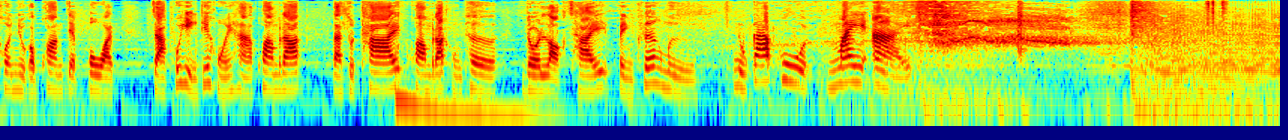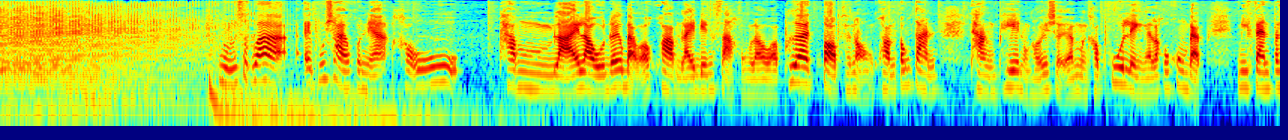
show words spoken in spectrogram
ทนอยู่กับความเจ็บปวด จากผู้หญิงที่โหยหาความรัก แต่สุดท้ายความรักของเธอ โดนหลอกใช้เป็นเครื่องมือ หนูกล้าพูดไม่อาย หนูรู้สึกว่าไอ้ผู้ชายคนเนี้ยเขาทำร้ายเราด้วยแบบว่าความไร้เดียงสาของเราอะเพื่อตอบสนองความต้องการทางเพศของเขาเฉยๆอะเหมือนเขาพูดอะไรเงี้ยแล้วเขาคงแบบมีแฟนตา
